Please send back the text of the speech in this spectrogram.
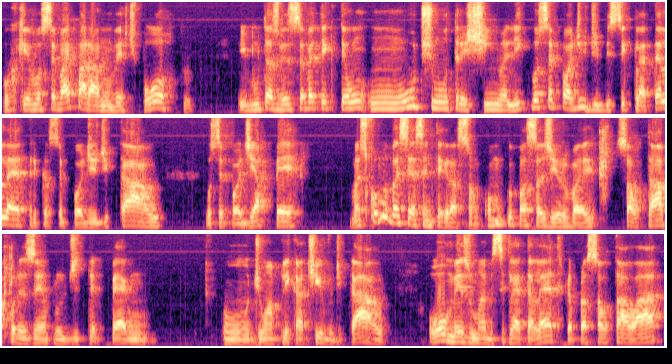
Porque você vai parar num vertiporto e muitas vezes você vai ter que ter um, um último trechinho ali que você pode ir de bicicleta elétrica, você pode ir de carro, você pode ir a pé. Mas como vai ser essa integração? Como que o passageiro vai saltar, por exemplo, de ter pego um, um, de um aplicativo de carro ou mesmo uma bicicleta elétrica para saltar lá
